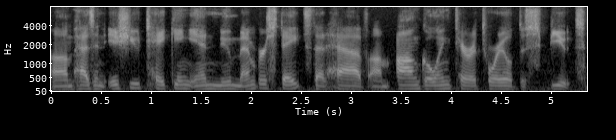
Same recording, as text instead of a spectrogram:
um, has an issue taking in new member states that have um, ongoing territorial disputes.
